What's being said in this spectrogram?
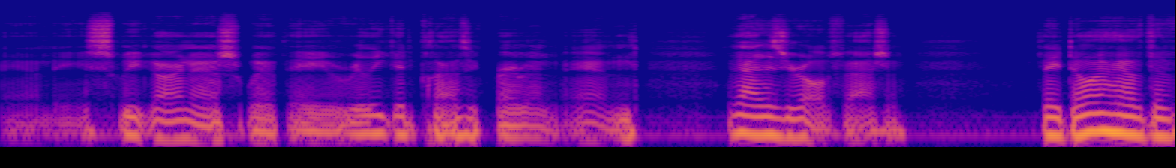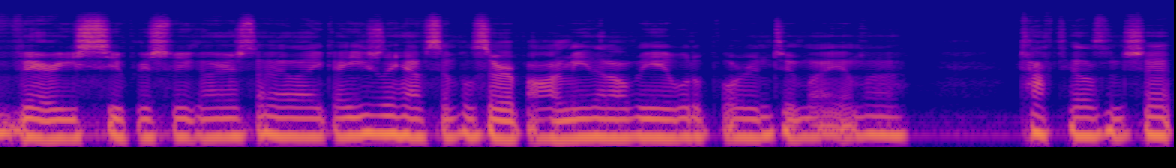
and a sweet garnish with a really good classic bourbon, and that is your old fashioned. They don't have the very super sweet garnish that I like. I usually have simple syrup on me that I'll be able to pour into my um, uh, cocktails and shit.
